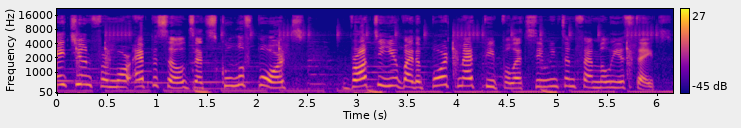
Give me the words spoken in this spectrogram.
Stay tuned for more episodes at School of Ports, brought to you by the Port Met people at Symington Family Estates.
